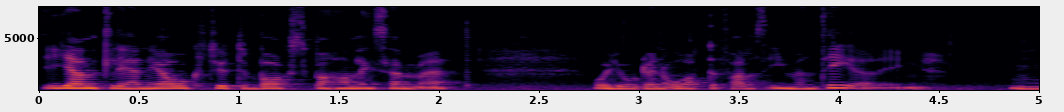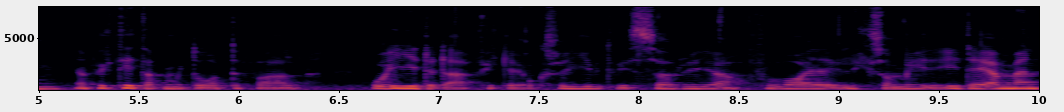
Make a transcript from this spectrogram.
egentligen, jag åkte ju tillbaka till behandlingshemmet och gjorde en återfallsinventering. Mm. Jag fick titta på mitt återfall. Och i det där fick jag också givetvis sörja för vad jag liksom i, i det. Men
